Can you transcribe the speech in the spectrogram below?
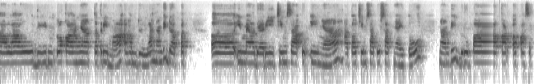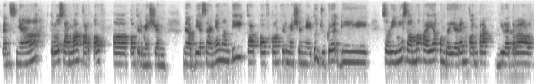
kalau di lokalnya keterima, alhamdulillah nanti dapat uh, email dari CIMSA UI-nya atau CIMSA pusatnya itu nanti berupa card of acceptance-nya, terus sama card of uh, confirmation. Nah, biasanya nanti card of confirmation-nya itu juga diselingi sama kayak pembayaran kontrak bilateral.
